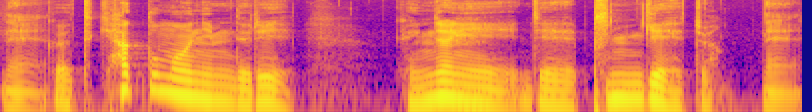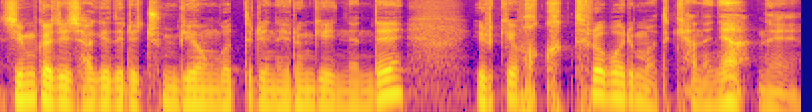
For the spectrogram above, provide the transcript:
네, 그 특히 학부모님들이 굉장히 이제 분개했죠. 네, 지금까지 자기들이 준비해온 것들이나 이런 게 있는데 이렇게 확확 틀어버리면 어떻게 하느냐 네,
